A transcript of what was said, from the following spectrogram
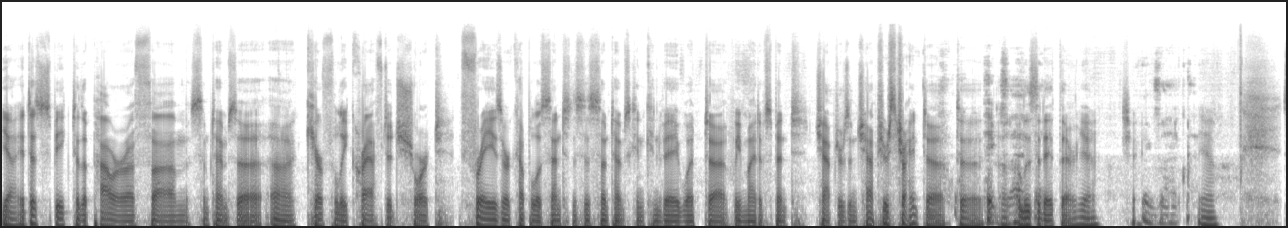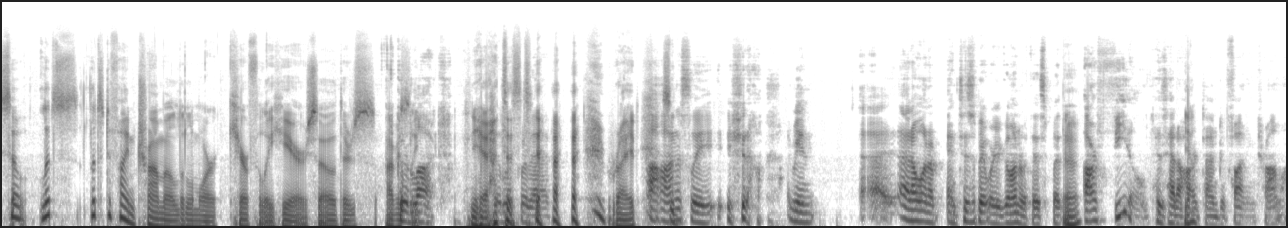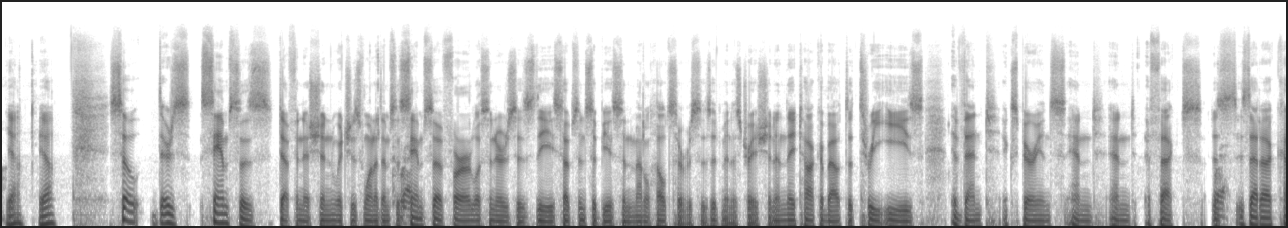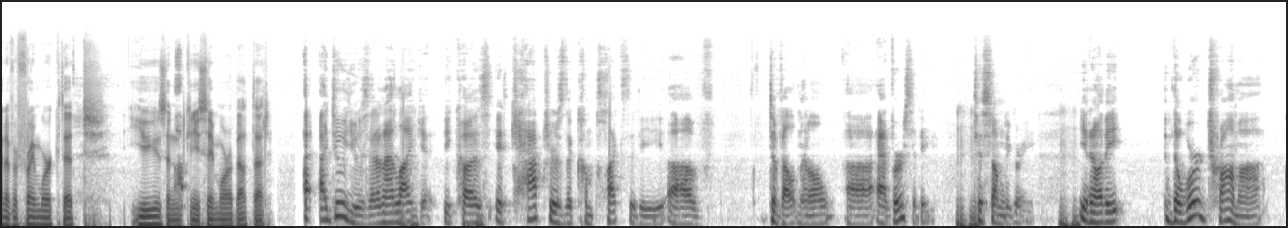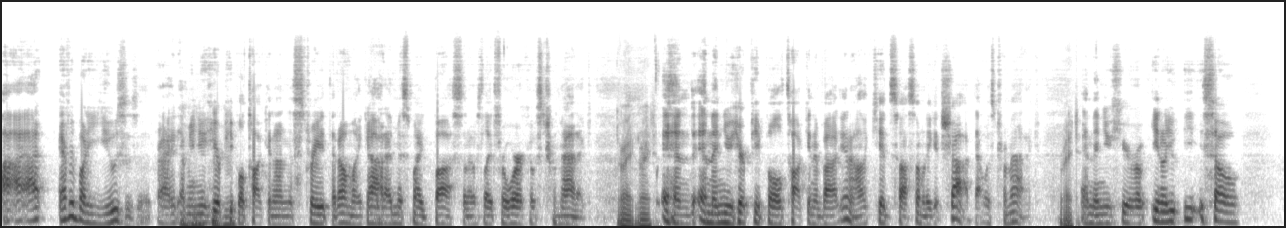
yeah. It does speak to the power of um, sometimes a, a, carefully crafted short phrase or a couple of sentences. Sometimes can convey what uh, we might have spent chapters and chapters trying to to exactly. uh, elucidate there. Yeah, sure. Exactly. Yeah. So let's let's define trauma a little more carefully here. So there's obviously good luck. Yeah, good just, luck for that. right. Uh, honestly, you know, I mean, I, I don't want to anticipate where you're going with this, but uh, our field has had a yeah. hard time defining trauma. Yeah, yeah. So there's SAMHSA's definition, which is one of them. So Correct. SAMHSA, for our listeners, is the Substance Abuse and Mental Health Services Administration, and they talk about the three E's: event, experience, and and effects. Is, is that a kind of a framework that you use, and uh, can you say more about that? I, I do use it, and I like mm-hmm. it because it captures the complexity of developmental uh, adversity mm-hmm. to some degree. Mm-hmm. You know, the the word trauma. I, I, everybody uses it, right? I mean, you hear mm-hmm. people talking on the street that, "Oh my God, I missed my bus and I was late for work. It was traumatic." Right, right. And and then you hear people talking about, you know, a kid saw somebody get shot. That was traumatic. Right. And then you hear, you know, you so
